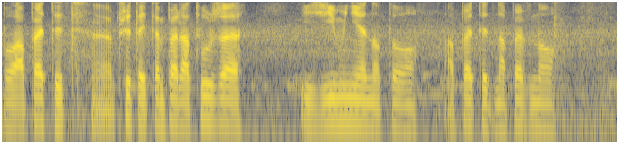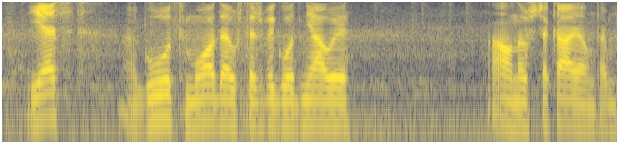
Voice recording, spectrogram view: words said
bo apetyt e, przy tej temperaturze i zimnie, no to apetyt na pewno jest. Głód, młode już też wygłodniały. A one już czekają tam,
